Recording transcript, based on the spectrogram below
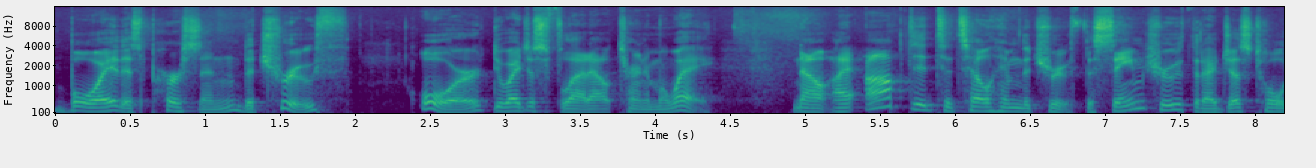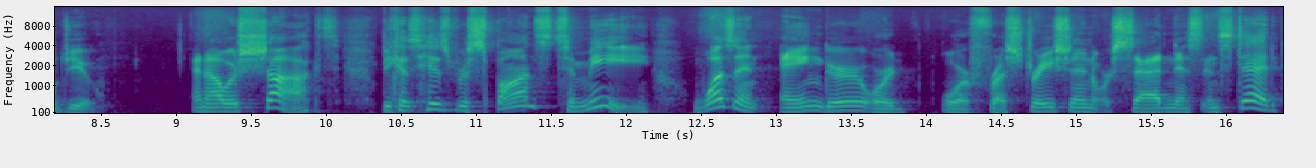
boy, this person, the truth, or do I just flat out turn him away? Now, I opted to tell him the truth, the same truth that I just told you. And I was shocked because his response to me wasn't anger or, or frustration or sadness. Instead,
